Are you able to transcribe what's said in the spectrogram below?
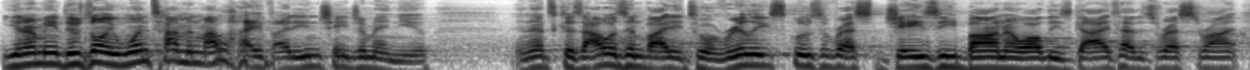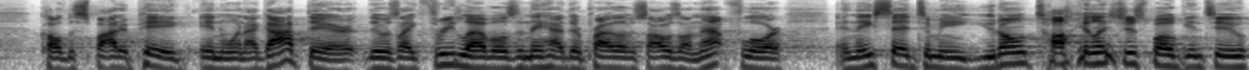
You know what I mean? There's only one time in my life I didn't change a menu. And that's because I was invited to a really exclusive restaurant. Jay Z, Bono, all these guys had this restaurant called the Spotted Pig. And when I got there, there was like three levels, and they had their private level. So I was on that floor, and they said to me, "You don't talk unless you're spoken to,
